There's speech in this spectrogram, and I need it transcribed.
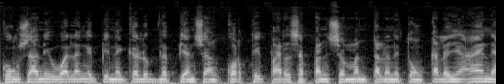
kung saan ay walang ipinagkalob na piyansa ang korte para sa pansamantala nitong kalayaan.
